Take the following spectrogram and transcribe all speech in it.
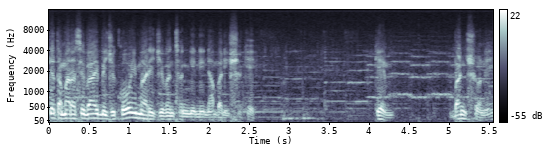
કે તમારા સિવાય બીજી કોઈ મારી જીવન સંગીની ના બની શકે. કેમ? બનશો ને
